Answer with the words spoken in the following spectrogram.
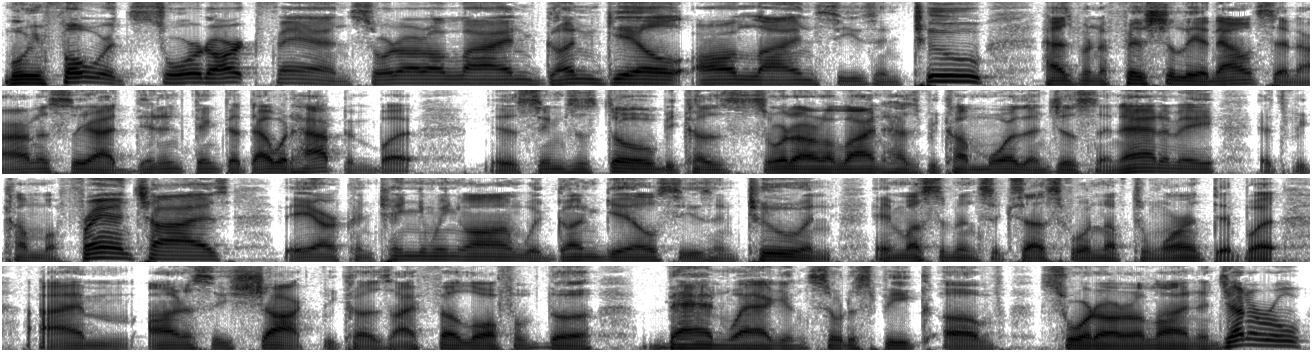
Moving forward, Sword Art fans, Sword Art Online, Gun Gale Online Season 2 has been officially announced, and honestly, I didn't think that that would happen, but it seems as though because Sword Art Online has become more than just an anime, it's become a franchise. They are continuing on with Gun Gale Season 2, and it must have been successful enough to warrant it, but I'm honestly shocked because I fell off of the bandwagon, so to speak, of Sword Art Online in general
